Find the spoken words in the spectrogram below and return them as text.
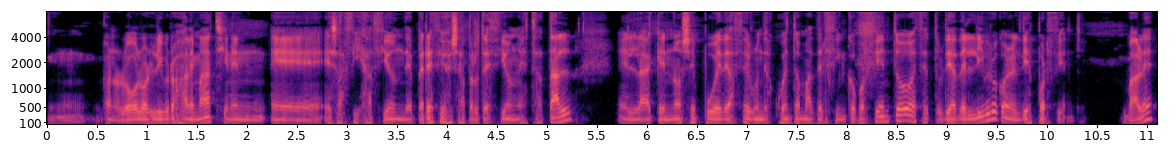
Mm, Bueno, luego los libros además tienen eh, esa fijación de precios, esa protección estatal en la que no se puede hacer un descuento más del 5%, excepto el día del libro, con el 10%, ¿vale?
